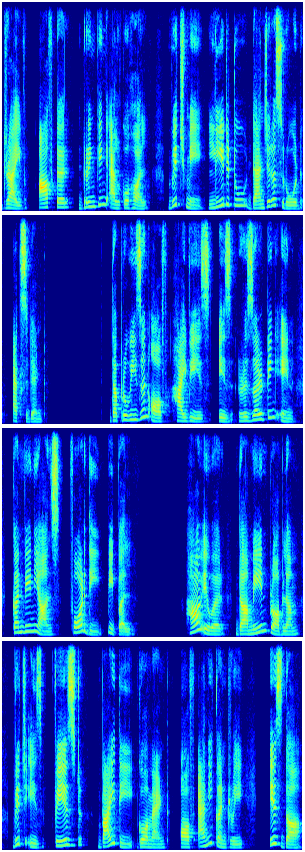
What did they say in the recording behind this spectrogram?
drive after drinking alcohol which may lead to dangerous road accident. The provision of highways is resulting in convenience for the people. However, the main problem which is faced by the government of any country is the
